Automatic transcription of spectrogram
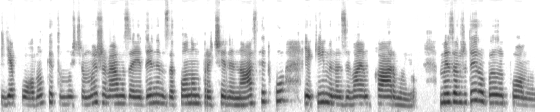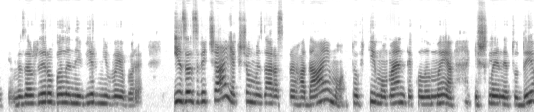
є помилки, тому що ми живемо за єдиним законом причини наслідку, який ми називаємо кармою. Ми завжди робили помилки, ми завжди робили невірні вибори. І зазвичай, якщо ми зараз пригадаємо, то в ті моменти, коли ми йшли не туди,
